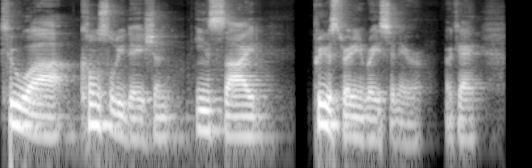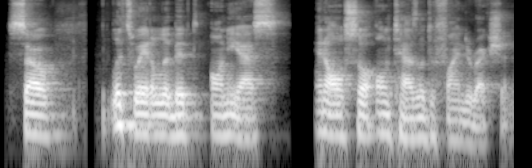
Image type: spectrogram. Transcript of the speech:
to a consolidation inside previous trading rate scenario. Okay. So let's wait a little bit on ES and also on Tesla to find direction.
